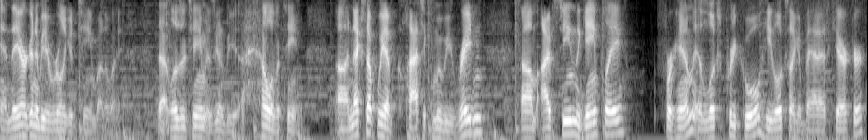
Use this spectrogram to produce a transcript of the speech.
And they are going to be a really good team, by the way. That lizard team is going to be a hell of a team. Uh, next up, we have classic movie Raiden. Um, I've seen the gameplay for him. It looks pretty cool. He looks like a badass character.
